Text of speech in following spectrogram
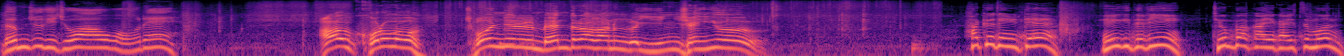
넘주기 좋아하고 그래. 아유, 그러고 좋은 일을 만들어가는 거 인생이요. 학교 다닐 때 애기들이 전파가에 가 있으면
